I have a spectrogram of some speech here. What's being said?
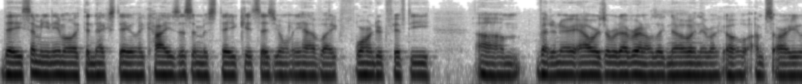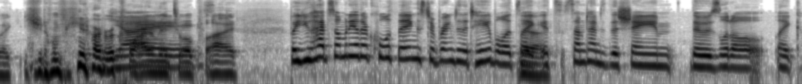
they sent me an email like the next day, like, hi, is this a mistake? It says you only have like 450 um, veterinary hours or whatever. And I was like, no. And they were like, oh, I'm sorry. Like, you don't meet our requirement to apply. But you had so many other cool things to bring to the table. It's like Yeah. it's sometimes the shame those little like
